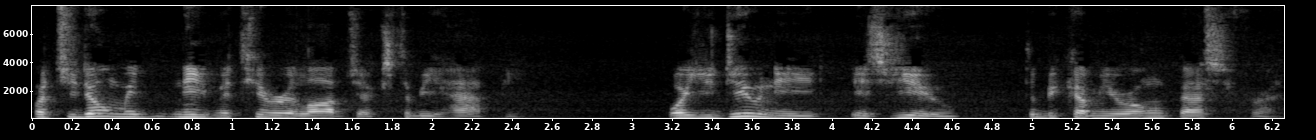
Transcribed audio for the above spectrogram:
But you don't need material objects to be happy. What you do need is you to become your own best friend.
